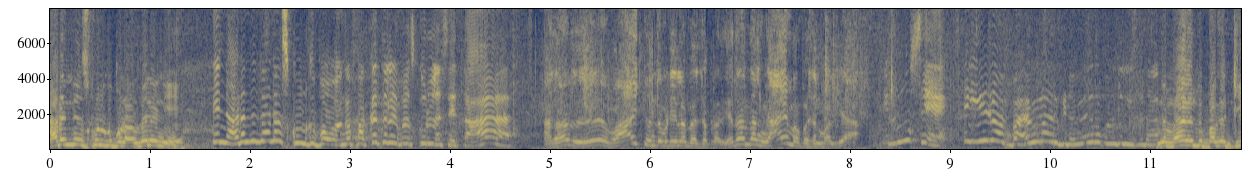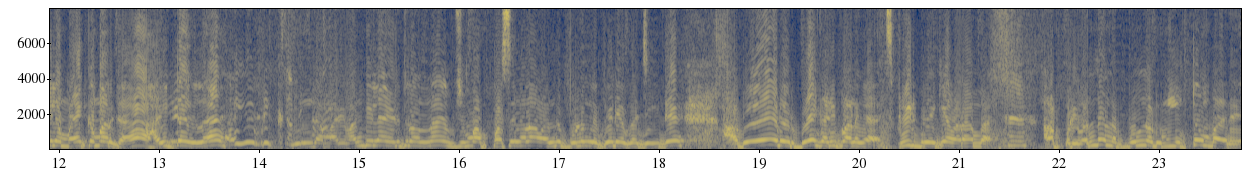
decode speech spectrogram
நடந்தே ஸ்கூலுக்கு போனாலும் தானே நீ? நடந்து ஸ்கூலுக்கு போவாங்க. பக்கத்துல இருக்கிற ஸ்கூல்ல சேர்த்தா? அதாவது வாய்க்கு வந்தபடி எல்லாம் பேசப்படாது. எதா இருந்தாலும் நியாயமா பேசணுமா இல்லையா? லூசே. ஐயோ பயமா இருக்குடா. வேற மாதிரி இருக்குடா. இந்த மேல இருந்து பார்க்க கீழே மயக்கமா இருக்கா? ஹைட்டா இல்ல. ஐயோ இப்படி இந்த மாதிரி வண்டிலாம் எடுத்துட்டு வந்தா சும்மா பசங்கலாம் வந்து பொண்ணுங்களை பேடி உட்காந்துக்கிட்டு அப்படியே ஒரு பிரேக் அடிப்பானுங்க. ஸ்பீட் பிரேக்கே வராம. அப்படி வந்து அந்த பொண்ணு அப்படி முட்டும் பாரு.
